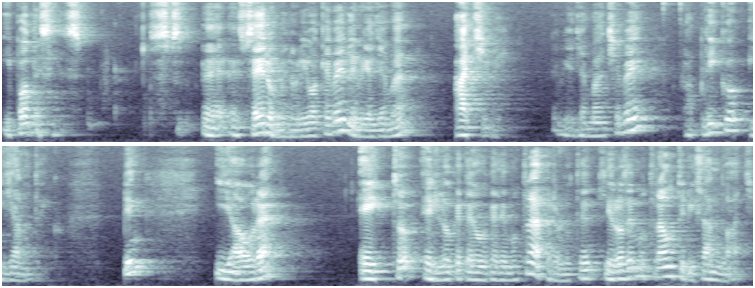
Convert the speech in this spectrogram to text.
hipótesis 0 eh, menor o igual que B, le voy a llamar HB le voy a llamar HB, lo aplico y ya lo tengo. Bien, y ahora esto es lo que tengo que demostrar, pero lo quiero demostrar utilizando H.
